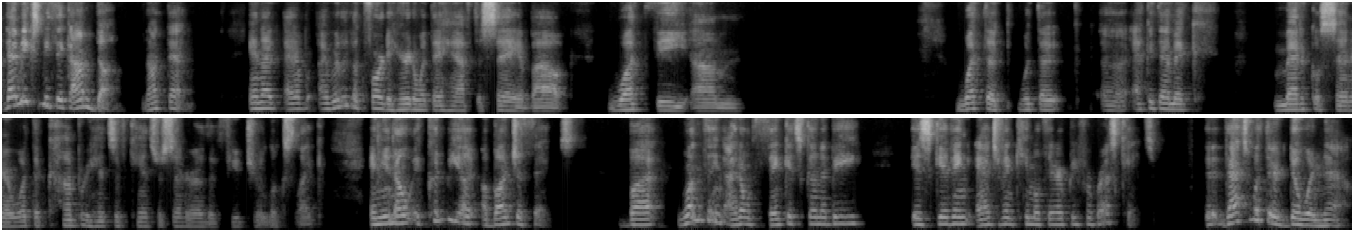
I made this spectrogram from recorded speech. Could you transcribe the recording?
that makes me think I'm dumb, not them. And I, I, I really look forward to hearing what they have to say about what the um, what the what the uh, academic medical center, what the comprehensive cancer center of the future looks like. And you know, it could be a, a bunch of things. But one thing I don't think it's going to be is giving adjuvant chemotherapy for breast cancer. That's what they're doing now,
